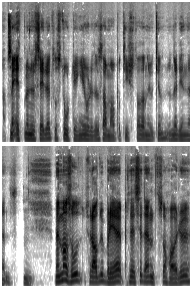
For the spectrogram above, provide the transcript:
Absolutt. med ett minutts stillhet, og Stortinget gjorde det samme på tirsdag denne uken, under din ledelse. Mm. Men Masud, fra du ble president, så har du,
